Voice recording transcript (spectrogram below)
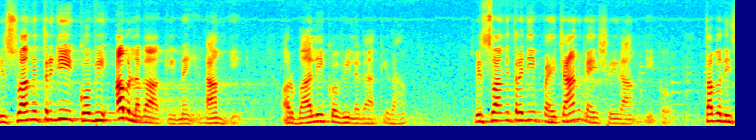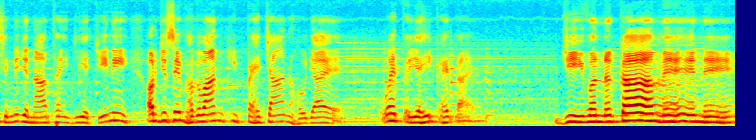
विश्वामित्र जी को भी अब लगा कि नहीं, राम जी। और बाली को भी लगा कि राम। विश्वामित्र जी पहचान गए श्री राम जी को। तब ऋषि निज नाथ जी चीनी, और जिसे भगवान की पहचान हो जाए, वह तो यही कहता है, जीवन का मैंने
